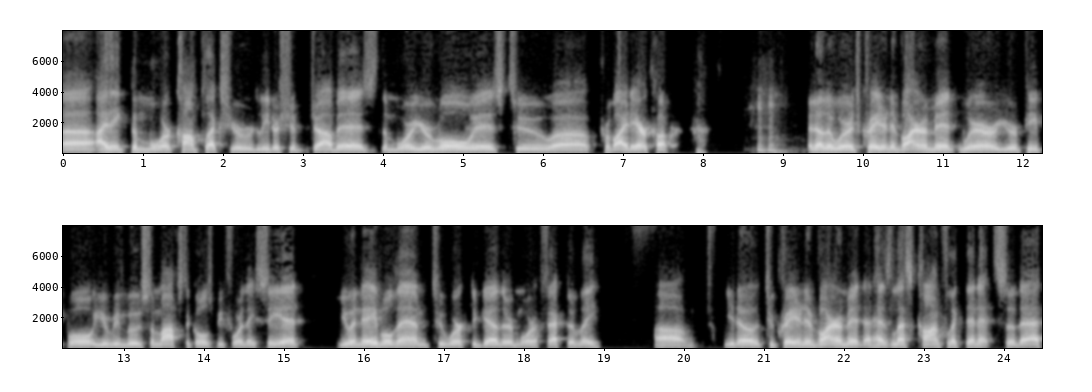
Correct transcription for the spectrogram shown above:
Uh, I think the more complex your leadership job is, the more your role is to uh, provide air cover. In other words, create an environment where your people, you remove some obstacles before they see it, you enable them to work together more effectively. Um, you know, to create an environment that has less conflict in it so that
